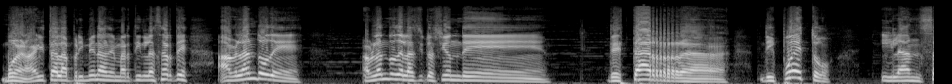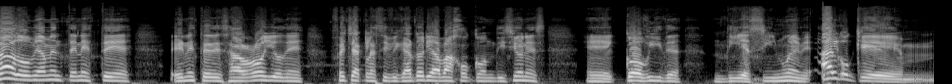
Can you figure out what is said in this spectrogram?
Bueno, ahí está la primera de Martín Lazarte. Hablando de, hablando de la situación de, de estar ah, dispuesto y lanzado, obviamente, en este en este desarrollo de fecha clasificatoria bajo condiciones eh, COVID-19. Algo que mm,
